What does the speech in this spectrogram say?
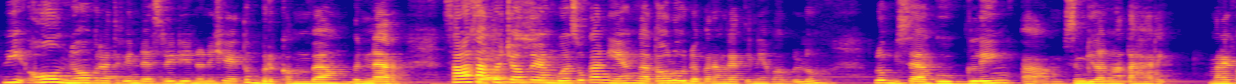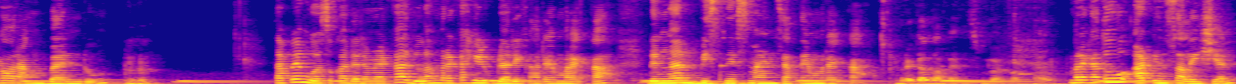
we all know kreatif industri di Indonesia itu berkembang benar salah satu Yes. contoh yang gue suka nih ya nggak tahu lu udah pernah lihat ini apa belum lu bisa googling um, Sembilan Matahari mereka orang Bandung Mhm. Tapi yang gue suka dari mereka adalah mereka hidup dari karya mereka dengan bisnis mindsetnya mereka mereka ngapain sembilan mereka tuh art installation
